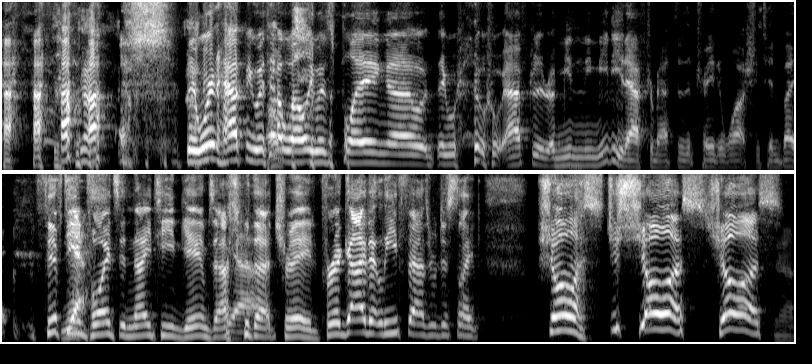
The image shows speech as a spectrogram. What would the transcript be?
they weren't happy with how well he was playing uh, they were after I mean the immediate aftermath of the trade in Washington. But 15 yes. points in 19 games after yeah. that trade for a guy that Leaf fans were just like, show us, just show us, show us. Yeah.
